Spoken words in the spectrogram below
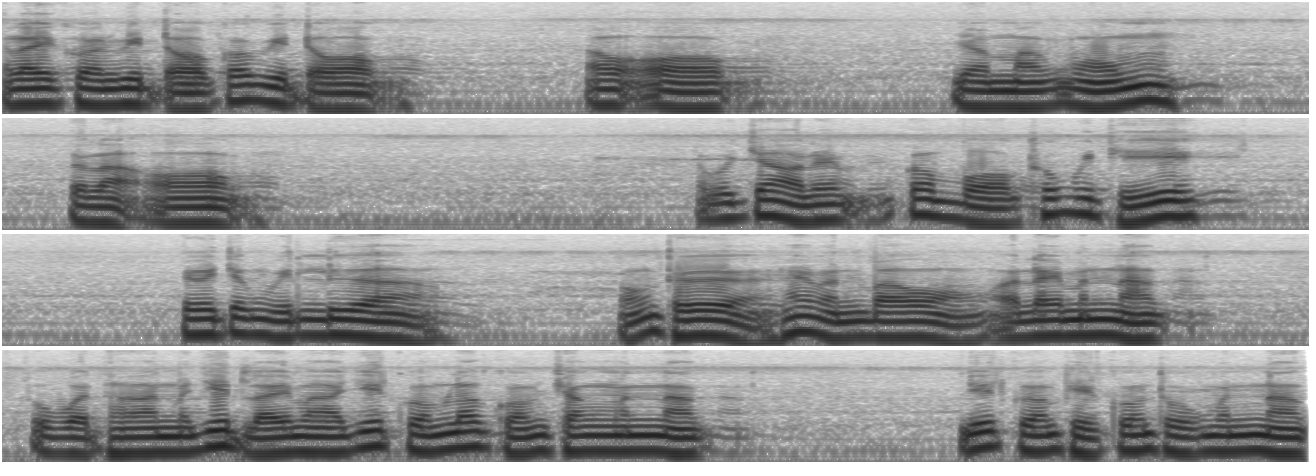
อะไรควรวิดออกก็วิดออก เอาออก อย่าหมักหมมตละออกพระพุทธเจ้าเลยก็บอกทุกวิถีเธอจงวิดเรือ ของเธอให้มันเบา อะไรมันหนัก อุปทานมายึดไหลมายึดความรักความชังมันหนัก ยึดความผิดความถูกมันหนัก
